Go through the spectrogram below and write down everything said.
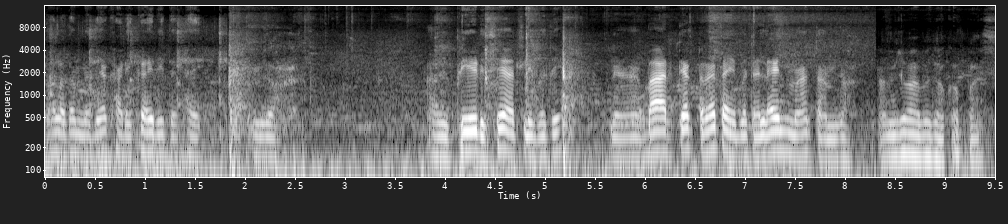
ચાલો તમને દેખાડી કઈ રીતે થાય. જો, આવી ભીડ છે આટલી બધી. ને બાર ટ્રેક્ટર હતા એ બધા લાઈનમાં હતા આમ જો. આમ જો આ બધો કપાસ.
